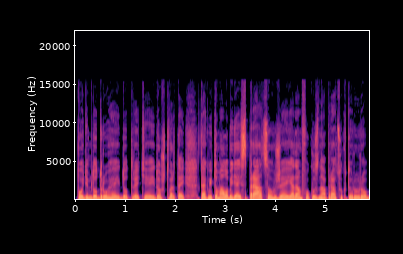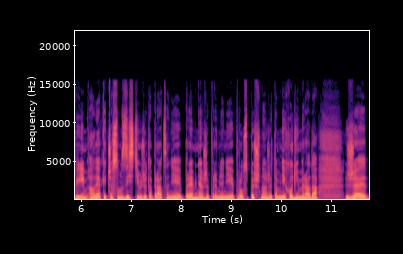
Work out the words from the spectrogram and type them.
pôjdem do druhej, do tretej, do štvrtej. Tak by to malo byť aj s prácou, že ja dám fokus na prácu, ktorú robím, ale ja keď časom zistím, že tá práca nie je pre mňa, že pre mňa nie je prospešná, že tam nechodím rada, že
